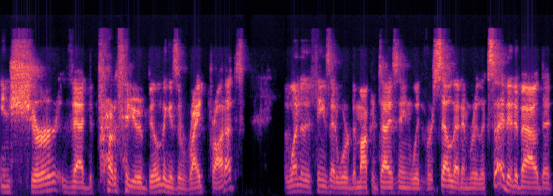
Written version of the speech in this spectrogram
ensure that the product that you're building is the right product. One of the things that we're democratizing with Vercel that I'm really excited about that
